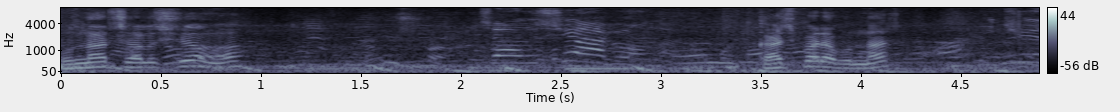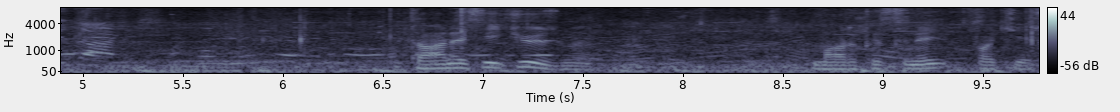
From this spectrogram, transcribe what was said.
Bunlar çalışıyor mu? Çalışıyor abi onlar. Kaç para bunlar? 200 abi. Tanesi 200 mü? Markası ne? Fakir.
